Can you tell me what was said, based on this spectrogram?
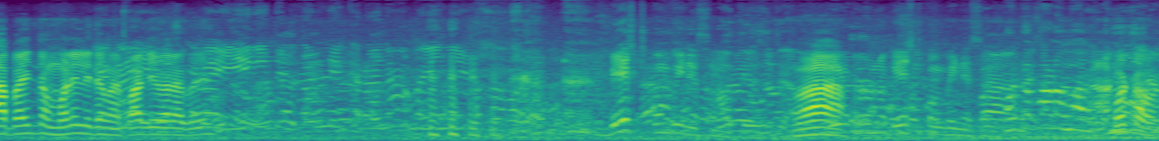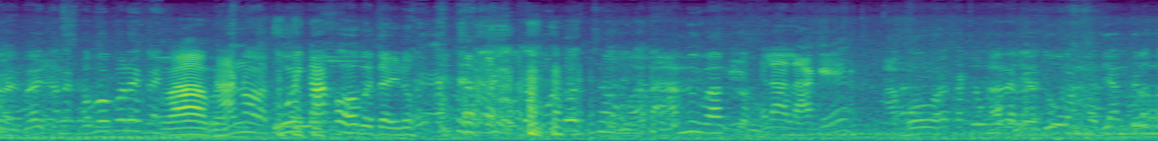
આ ભાઈ તો મળી લીધા અમારા પાર્ટી વાળા ભાઈ. બેસ્ટ કોમ્બિનેશન વાહ. બેસ્ટ કોમ્બિનેશન ફોટો વાહ નાનો. તુંય કાકો હો બધાયનો. એલા લાગે? આ બહુ કેટલું દેવું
